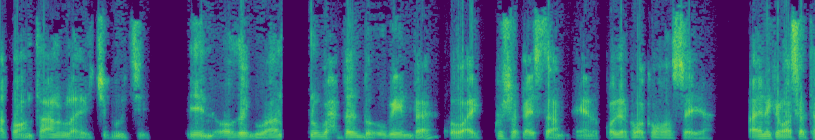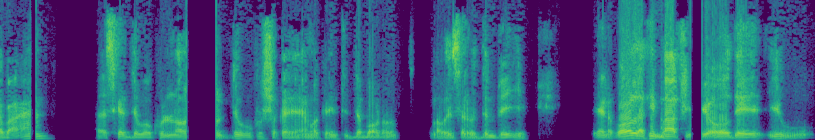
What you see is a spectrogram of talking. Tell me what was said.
aqoonta aanu lahay jabuuti in odaygu aanu wax badan ba ogeynba oo ay ku shaqaystaan qodir kale ka hooseeya ninkan waa iska tabcaan iska dawo ku nool ku shaqeeya marka intii daba odhan labadii sano u dambeeyey qolo laakiin maafiya oo dee iyagu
